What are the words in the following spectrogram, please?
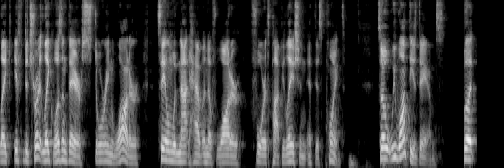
Like if Detroit Lake wasn't there storing water, Salem would not have enough water for its population at this point. So we want these dams, but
